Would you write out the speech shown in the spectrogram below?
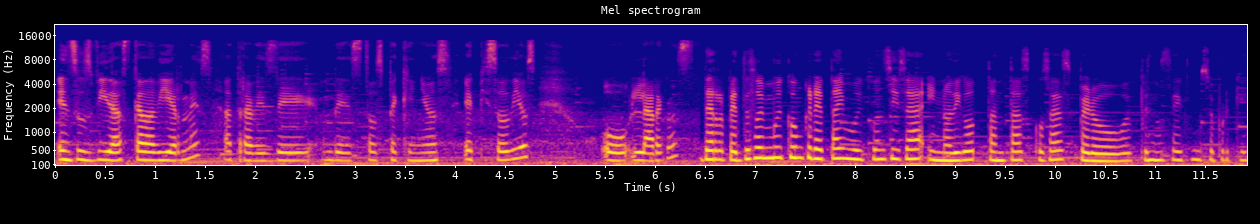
en sus vidas cada viernes a través de, de estos pequeños episodios o largos. De repente soy muy concreta y muy concisa y no digo tantas cosas, pero pues no sé, no sé por qué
